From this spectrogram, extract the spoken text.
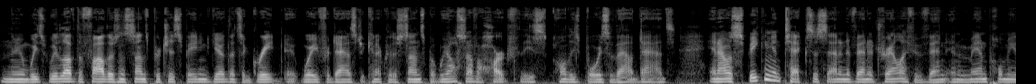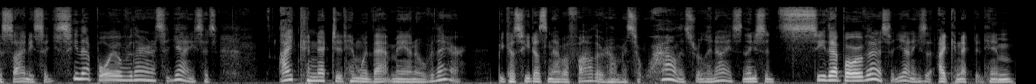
I mean, we, we love the fathers and sons participating together. That's a great uh, way for dads to connect with their sons. But we also have a heart for these all these boys without dads. And I was speaking in Texas at an event, a Trail Life event, and a man pulled me aside. He said, "You see that boy over there?" And I said, "Yeah." He says, "I connected him with that man over there." Because he doesn't have a father at home. I said, "Wow, that's really nice." And then he said, "See that boy over there?" I said, "Yeah." And he said, "I connected him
